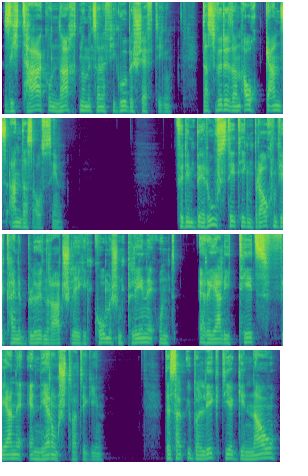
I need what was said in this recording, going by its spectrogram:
sich Tag und Nacht nur mit seiner Figur beschäftigen. Das würde dann auch ganz anders aussehen. Für den Berufstätigen brauchen wir keine blöden Ratschläge, komischen Pläne und realitätsferne Ernährungsstrategien. Deshalb überleg dir genau,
